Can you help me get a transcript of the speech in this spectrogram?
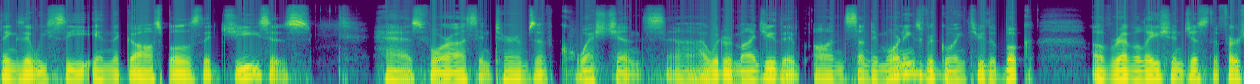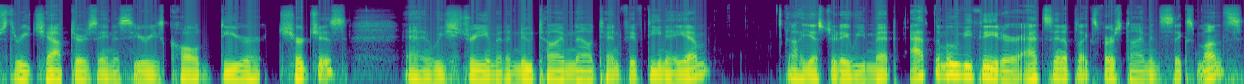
things that we see in the Gospels that Jesus has for us in terms of questions. Uh, I would remind you that on Sunday mornings we're going through the book of Revelation, just the first three chapters in a series called Dear Churches, and we stream at a new time now, 10:15 a.m. Uh, yesterday we met at the movie theater at Cineplex, first time in six months,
